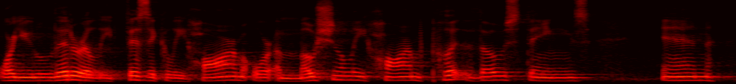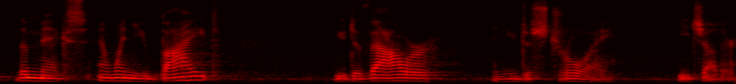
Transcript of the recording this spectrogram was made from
or you literally physically harm or emotionally harm, put those things in the mix. And when you bite, you devour and you destroy each other.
